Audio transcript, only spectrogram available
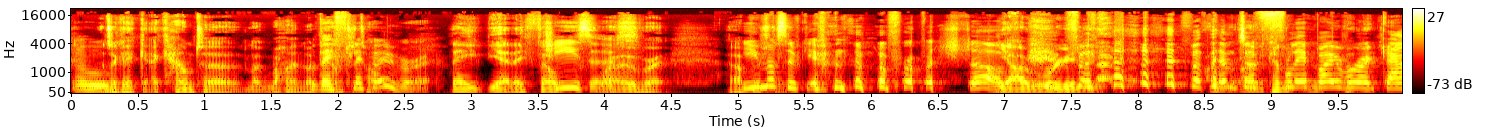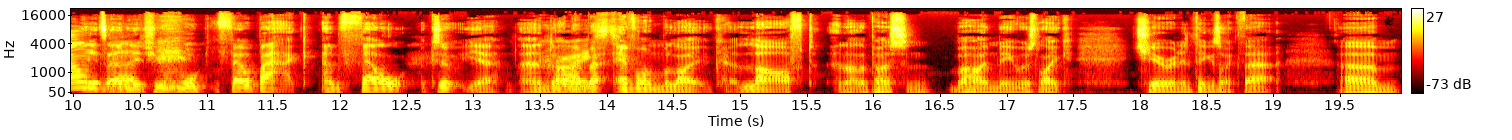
It was like a, a counter, like behind the Will they flip over it? They yeah, they fell Jesus. right over it. I You must them. have given them a proper shove. Yeah, I really- for, for them I- to I of- flip over a counter. they literally walked, fell back and fell because it, yeah. And I remember everyone were like laughed, and like the person behind me was like cheering and things like that. Um,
